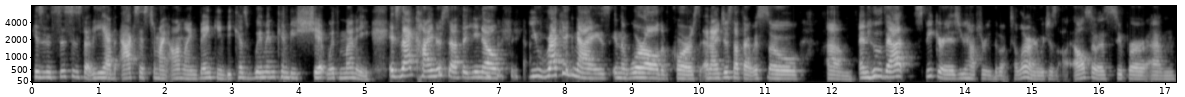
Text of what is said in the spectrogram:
his insistence that he have access to my online banking because women can be shit with money. It's that kind of stuff that, you know, yeah. you recognize in the world, of course. And I just thought that was so um, and who that speaker is, you have to read the book to learn, which is also a super um,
